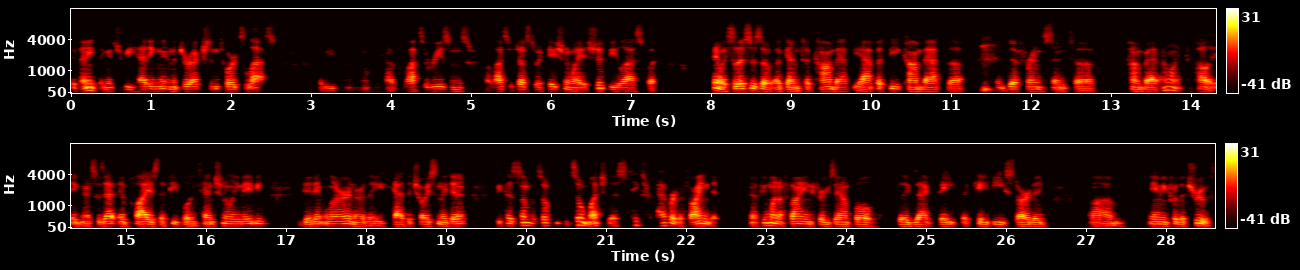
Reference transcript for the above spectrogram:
If anything, it should be heading in a direction towards less we, you know, we have lots of reasons, lots of justification why it should be less. But anyway, so this is a, again to combat the apathy, combat the indifference, and to combat. I don't like to call it ignorance because that implies that people intentionally maybe didn't learn or they had the choice and they didn't. Because some so so much of this takes forever to find it. Now, if you want to find, for example, the exact date that KD started um, aiming for the truth,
